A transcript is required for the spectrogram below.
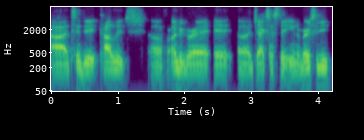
I attended college uh, for undergrad at uh, Jackson State University.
